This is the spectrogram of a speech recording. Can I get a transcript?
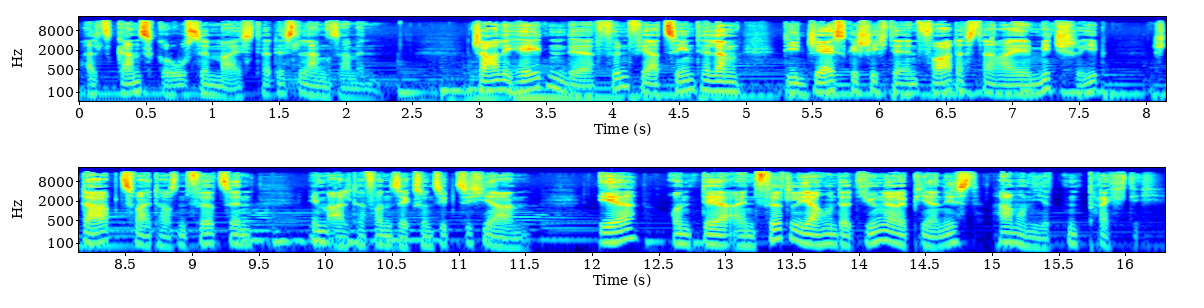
als ganz große Meister des Langsamen. Charlie Hayden, der fünf Jahrzehnte lang die Jazzgeschichte in vorderster Reihe mitschrieb, starb 2014 im Alter von 76 Jahren. Er und der ein Vierteljahrhundert jüngere Pianist harmonierten prächtig.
